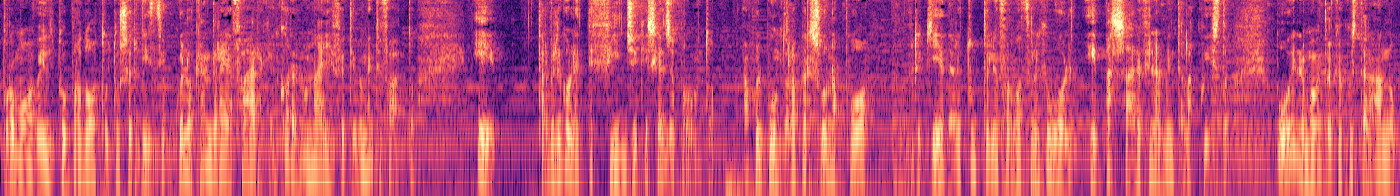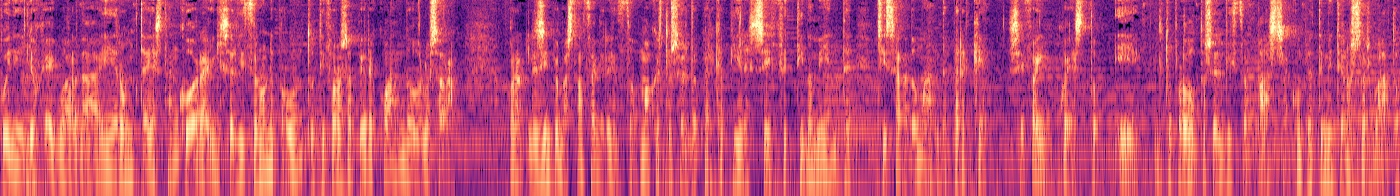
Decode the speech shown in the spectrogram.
promuovi il tuo prodotto, il tuo servizio, quello che andrai a fare, che ancora non hai effettivamente fatto, e tra virgolette fingi che sia già pronto. A quel punto la persona può richiedere tutte le informazioni che vuole e passare finalmente all'acquisto. Poi nel momento che acquisteranno puoi dirgli ok guarda era un test ancora, il servizio non è pronto, ti farò sapere quando lo sarà. Ora l'esempio è abbastanza grezzo, ma questo serve per capire se effettivamente ci sarà domanda, perché se fai questo e il tuo prodotto o servizio passa completamente inosservato,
